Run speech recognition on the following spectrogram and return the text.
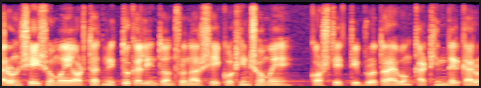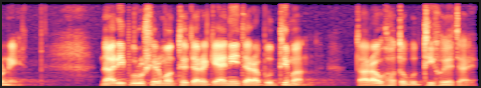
কারণ সেই সময়ে অর্থাৎ মৃত্যুকালীন যন্ত্রণার সেই কঠিন সময়ে কষ্টের তীব্রতা এবং কাঠিন্যের কারণে নারী পুরুষের মধ্যে যারা জ্ঞানী, যারা বুদ্ধিমান, তারাও হতবুদ্ধি হয়ে যায়।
